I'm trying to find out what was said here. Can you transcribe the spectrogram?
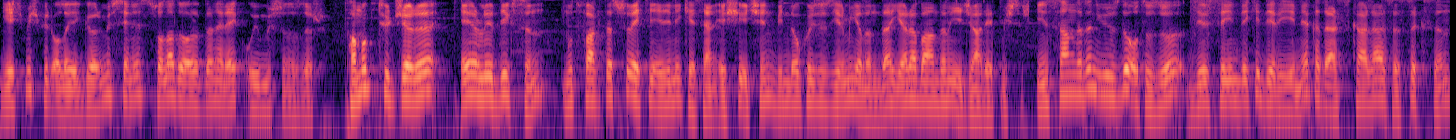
geçmiş bir olayı görmüşseniz sola doğru dönerek uyumuşsunuzdur. Pamuk tüccarı Early Dixon, mutfakta sürekli elini kesen eşi için 1920 yılında yara bandını icat etmiştir. İnsanların %30'u dirseğindeki deriyi ne kadar sıkarlarsa sıksın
